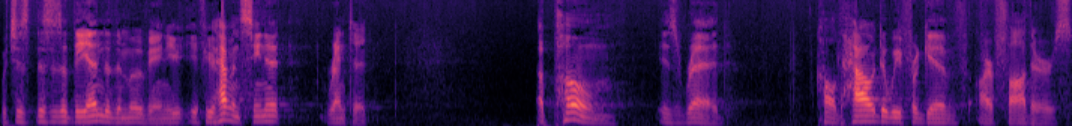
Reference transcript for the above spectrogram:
which is this is at the end of the movie, and you, if you haven't seen it, rent it. A poem is read called How Do We Forgive Our Fathers?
